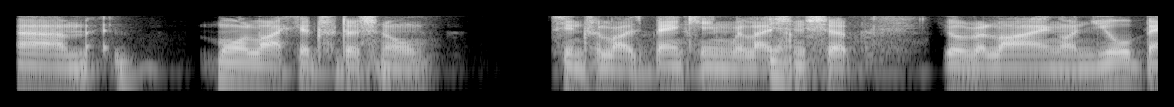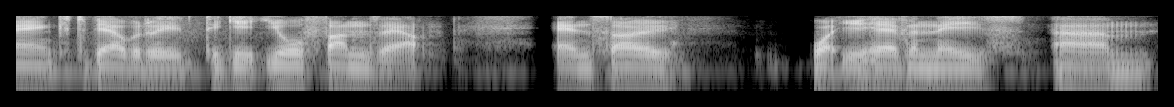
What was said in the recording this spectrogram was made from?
um, more like a traditional centralized banking relationship. You're relying on your bank to be able to, to get your funds out. And so, what you have in these um,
